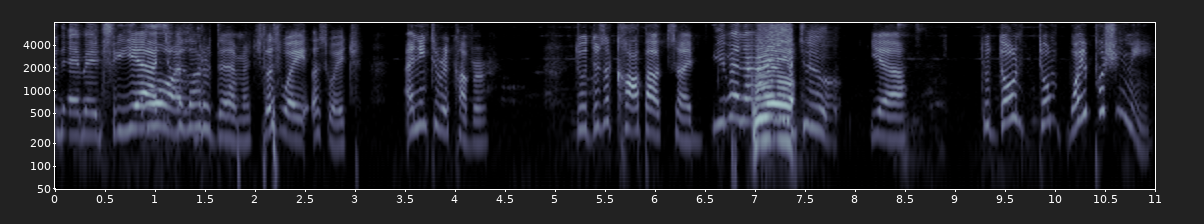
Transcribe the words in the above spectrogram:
of damage. Yeah, I Oh, took I- a lot of damage. Let's wait. Let's wait. I need to recover. Dude, there's a cop outside. Even Yeah. I too. Yeah. Dude, don't don't. Why are you pushing me?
